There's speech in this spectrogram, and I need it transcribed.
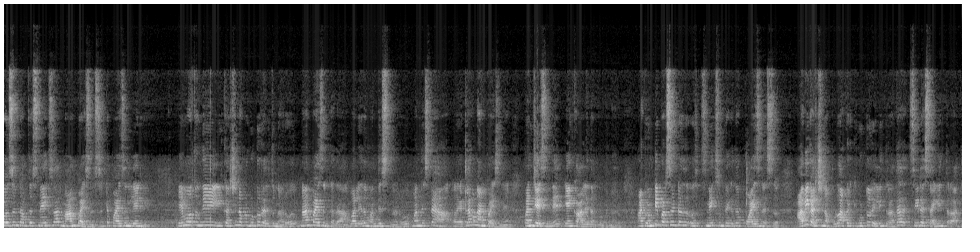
percent of the snakes are non poisonous అంటే పాయిజన్ లేనివి. ఏమవుతుంది? ఈ కరిచినప్పుడు గుట్టూరు వెళ్తున్నారు. నాన్ పాయిజన్ కదా. వాళ్ళు ఏదో మందిస్తున్నారు మందిస్తే ఎట్లాగో నాన్ పాయిజనే పని చేసింది ఏం కాలేదనుకుంటున్నారు. ఆ ట్వంటీ పర్సెంట్ స్నేక్స్ ఉంటాయి కదా పాయిజనస్ అవి గడిచినప్పుడు అక్కడికి గుంటూరు వెళ్ళిన తర్వాత సీరియస్ అయిన తర్వాత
